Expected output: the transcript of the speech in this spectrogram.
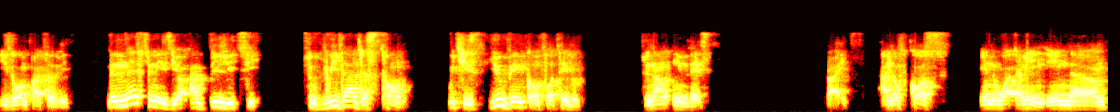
is one part of it. The next thing is your ability to weather the storm, which is you being comfortable to now invest, right? And of course, in what I mean, in um,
